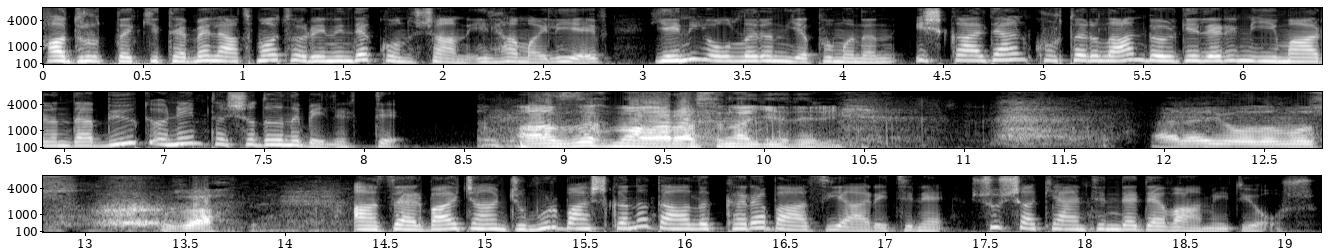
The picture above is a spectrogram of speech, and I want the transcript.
Hadrut'taki temel atma töreninde konuşan İlham Aliyev, yeni yolların yapımının işgalden kurtarılan bölgelerin imarında büyük önem taşıdığını belirtti. Azlıq mağarasına gedirik. Hələ yolumuz uzaqdır. Azerbaycan Cumhurbaşkanı Dağlık Karabağ ziyaretine Şuşa kentinde devam ediyor.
